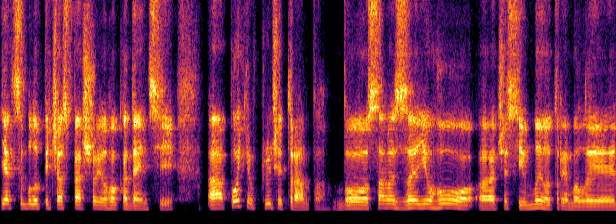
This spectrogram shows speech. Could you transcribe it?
як це було під час першої його каденції, а потім включить Трампа. Бо саме за його е, часів ми отримали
